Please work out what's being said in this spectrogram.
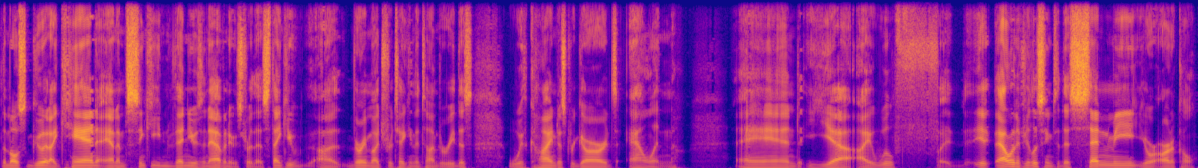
the most good I can, and I'm sinking venues and avenues for this. Thank you uh, very much for taking the time to read this. With kindest regards, Alan. And yeah, I will. F- it, Alan, if you're listening to this, send me your article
